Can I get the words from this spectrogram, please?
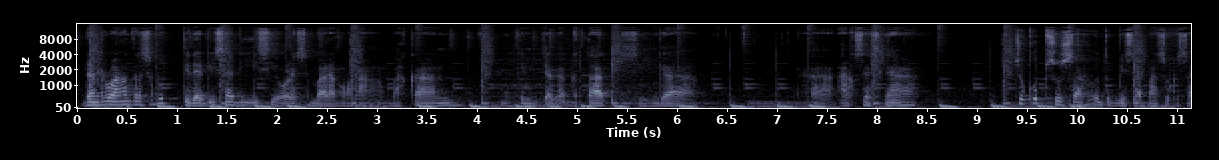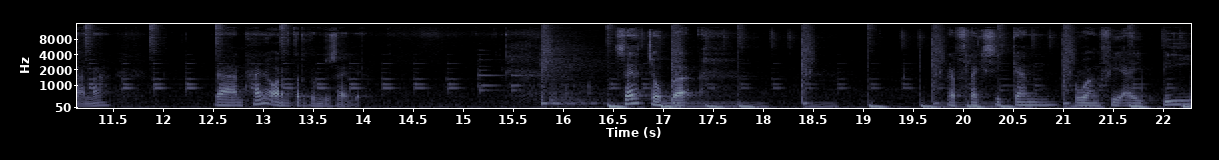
Dan ruangan tersebut tidak bisa diisi oleh sembarang orang, bahkan mungkin dijaga ketat sehingga uh, aksesnya cukup susah untuk bisa masuk ke sana dan hanya orang tertentu saja. Saya coba refleksikan ruang VIP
